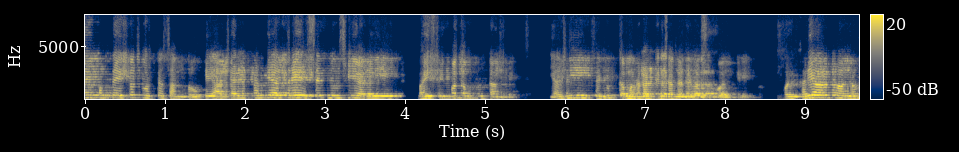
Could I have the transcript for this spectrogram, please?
नाही फक्त एकच गोष्ट सांगतो की आचार्य अत्रे एस एन जोशी आणि भाई श्रीपाद अमृत डांगे यांनी संयुक्त महाराष्ट्राच्या लढ्याला सुरुवात केली. पण खऱ्या अर्थानं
